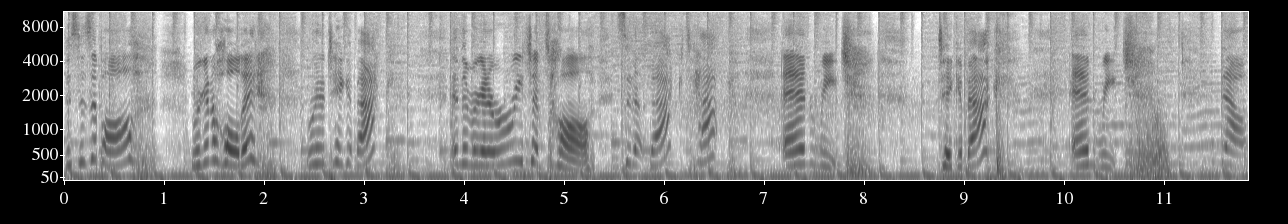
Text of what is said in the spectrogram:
this is a ball. We're gonna hold it, we're gonna take it back, and then we're gonna reach up tall. Sit up back, tap, and reach. Take it back and reach. Now,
